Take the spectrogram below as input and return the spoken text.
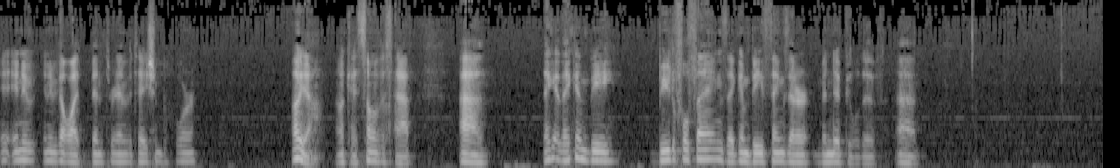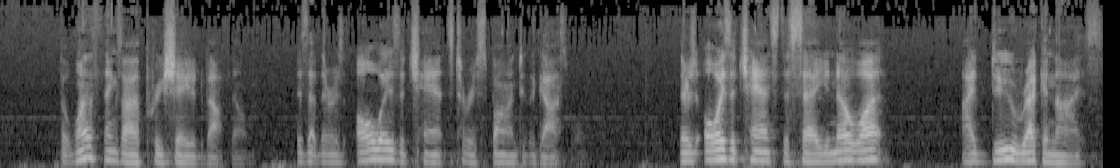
Any, any of y'all like been through an invitation before? Oh, yeah. Okay, some of us have. Uh, they, can, they can be beautiful things, they can be things that are manipulative. Uh, but one of the things I appreciated about them is that there is always a chance to respond to the gospel. There's always a chance to say, you know what? I do recognize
